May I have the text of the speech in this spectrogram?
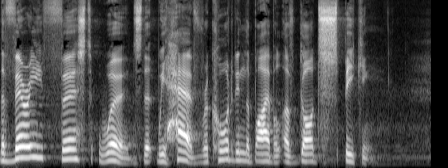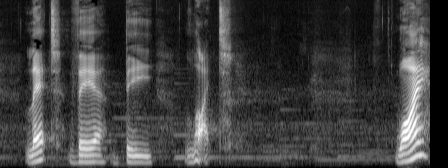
The very first words that we have recorded in the Bible of God speaking let there be light. Why?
